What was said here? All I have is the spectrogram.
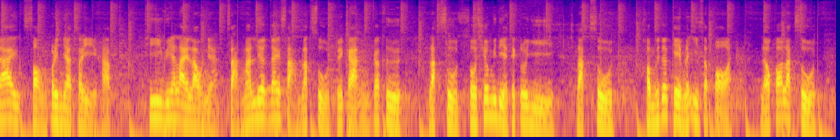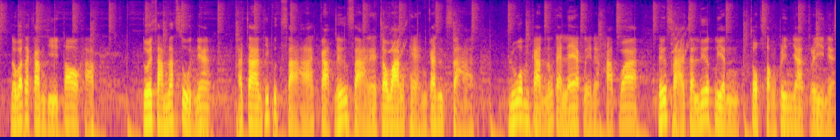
ได้ 2 ปริญญาตรีครับ ที่วิทยาลัยเราเนี่ยสามารถเลือกได้ 3 หลักสูตรด้วยกัน ก็คือหลักสูตรโซเชียลมีเดียเทคโนโลยี หลักสูตรคอมพิวเตอร์เกมและ e-sport แล้วก็หลักสูตรนวัตกรรมดิจิทัลครับ โดย 3 หลักสูตรเนี่ยอาจารย์ที่ปรึกษากับนักศึกษาเนี่ยจะวางแผนการศึกษา ร่วมกันตั้งแต่แรกเลยนะครับ ว่านักศึกษาจะเลือกเรียนจบ 2 ปริญญาตรีเนี่ย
